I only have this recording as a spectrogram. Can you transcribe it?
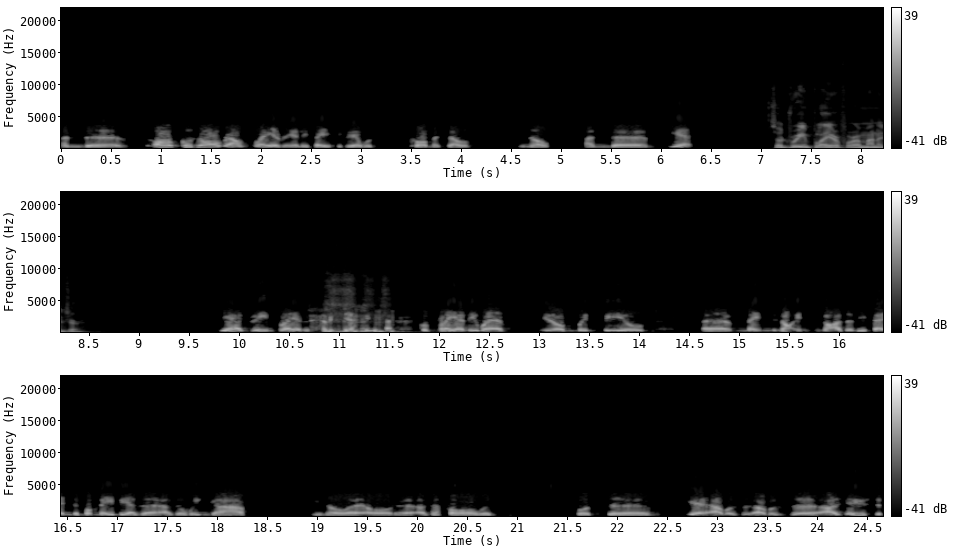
and uh, oh, good all round player really. Basically, I would call myself. You know, and uh, yeah, So, dream player for a manager. Yeah, dream player. really. yeah, yeah. Could play anywhere. You know, midfield. Uh, maybe not in, not as a defender, but maybe as a as a wing half. You know, uh, or uh, as a forward. But uh, yeah, I was I was uh, I, I used to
